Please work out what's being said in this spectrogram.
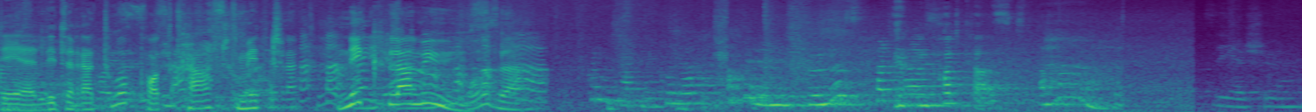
Der Literaturpodcast mit Nick Lamüs. Ein Podcast. Sehr schön.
